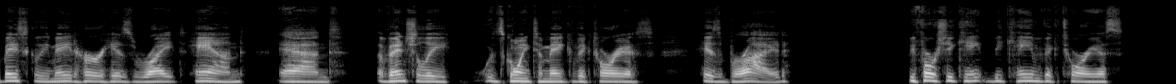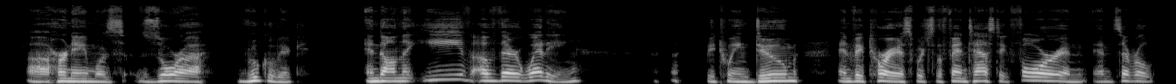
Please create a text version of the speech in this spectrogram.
basically made her his right hand and eventually was going to make Victorious his bride. Before she came, became victorious, uh, her name was Zora Vukovic. And on the eve of their wedding between Doom and Victorious, which the Fantastic Four and, and several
